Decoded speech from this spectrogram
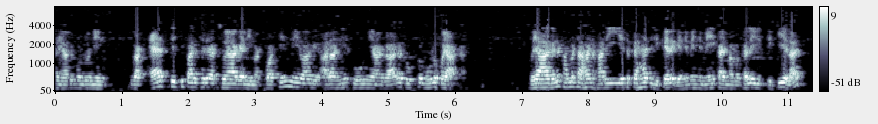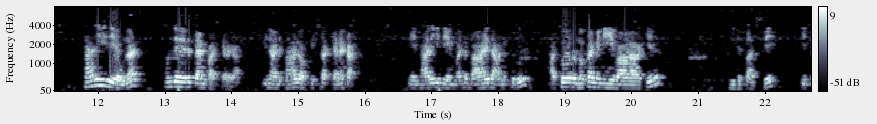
අරමුණු වලින් වක් ඈත් වෙච්ච පරිසරයක් සොයා ගැනීමක් වශයෙන් මේ වගේ අරණ්‍ය ශූන්‍යාගාර රුක්ක මූල හොයා ගන්න. හොයාගෙන කමටහන හරියට පැහැදිලි කරගෙන මෙන්න මේකයි මම කළ යුත්තේ කියලා ශරීරය උනත් හොඳට තැම්පත් කරගන්න. විනාඩි 15ක් 20ක් යනකම් මේ ශරීරයෙන් මට බාහිර අනුතුරු අතෝර නොපැමිණේවා කියලා ඊට පස්සේ ඊට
